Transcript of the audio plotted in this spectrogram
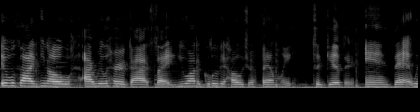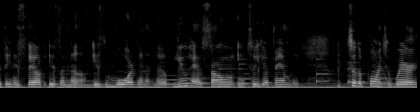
it was like you know I really heard God say, "You are the glue that holds your family." together and that within itself is enough it's more than enough you have sown into your family to the point to where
